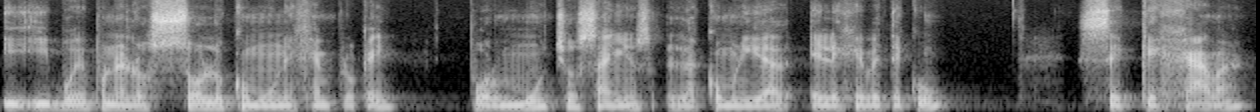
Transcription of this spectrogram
y, y, voy a ponerlo solo como un ejemplo, ¿ok? Por muchos años la comunidad LGBTQ se quejaba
